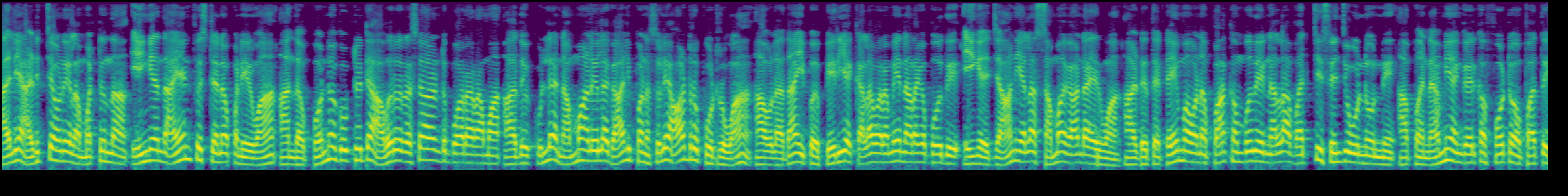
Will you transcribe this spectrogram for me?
அதுலயும் அடிச்சவனுங்கள மட்டும்தான். இங்க அந்த அயன் ஃபிஸ்ட் என்ன பண்ணிருவான்? அந்த பொண்ணை கூப்பிட்டுட்டு அவரு ரெஸ்டாரண்ட் போறாராமா? அதுக்குள்ள நம்ம ஆளுல காலி பண்ண சொல்லி ஆர்டர் போட்டுருவான். அவ்வளவுதான். இப்ப பெரிய கலவரமே நடக்க போகுது. இங்க ஜானி எல்லாம் செம காண்டாயிருவான். அடுத்த டைம் அவனை பார்க்கும்போது நல்லா வச்சு செஞ்சு ஒண்ணு அப்ப நம்பி அங்க இருக்க போட்டோவை பார்த்து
